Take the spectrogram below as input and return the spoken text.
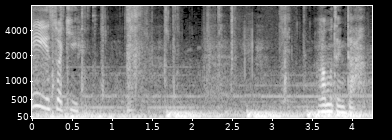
E isso aqui? Vamos tentar.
